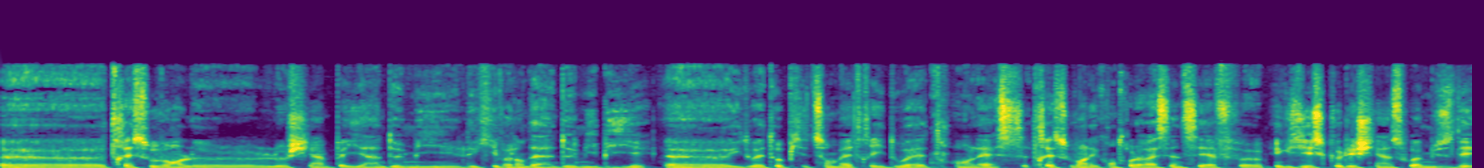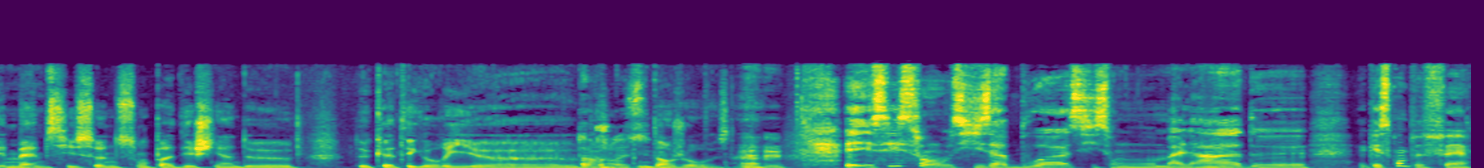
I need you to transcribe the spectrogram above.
euh, très souvent le, le chien paye un demi, l'équivalent d'un demi billet. Euh, il doit être au pied de son maître, il doit être en laisse. Très souvent, les contrôleurs SNCF euh, exigent que les chiens soient muselés, même si ce ne sont pas des chiens de, de catégorie euh, Dangereuse. dangereuse, hein. Mhm. Et s'ils sont, s'ils aboient, s'ils sont malades, euh, qu'est-ce qu'on peut faire?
